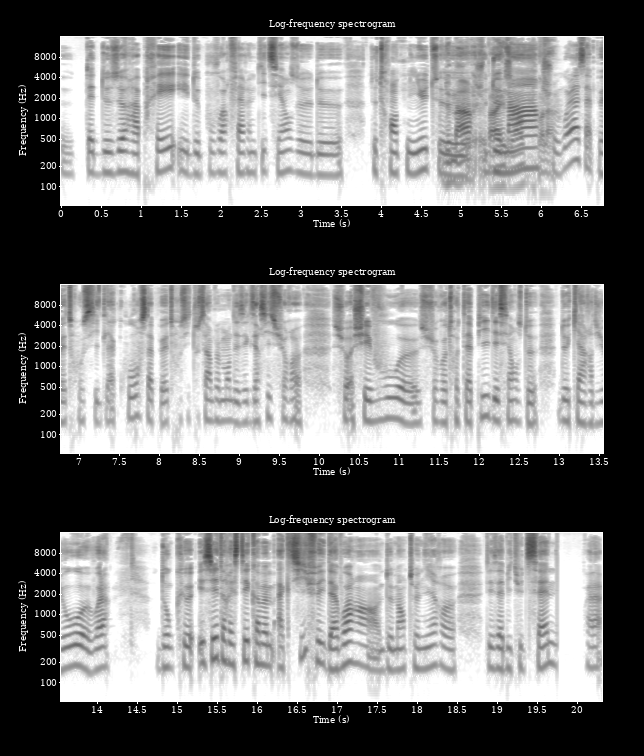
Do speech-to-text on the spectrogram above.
peut-être deux heures après, et de pouvoir faire une petite séance de, de, de 30 minutes De marche, de par exemple, marche. voilà. Voilà, ça peut être aussi de la course, ça peut être aussi tout simplement des exercices sur, sur chez vous, sur votre tapis, des séances de, de cardio, voilà. Donc, euh, essayez de rester quand même actif et d'avoir de maintenir euh, des habitudes saines. Voilà.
